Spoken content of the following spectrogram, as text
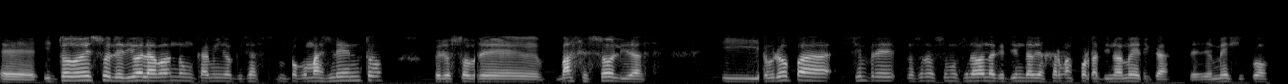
eh, y todo eso le dio a la banda un camino quizás un poco más lento, pero sobre bases sólidas. Y Europa, siempre nosotros somos una banda que tiende a viajar más por Latinoamérica, desde México,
